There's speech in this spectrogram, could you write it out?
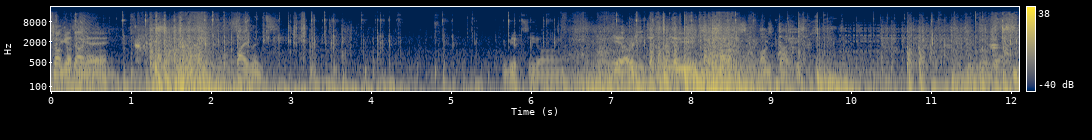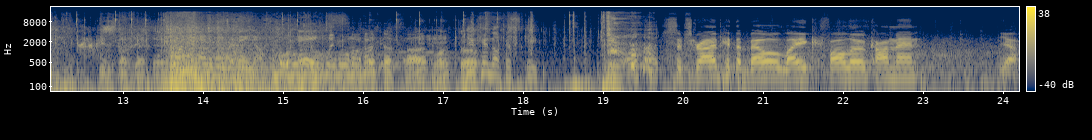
Silence. Could be a C long. Yeah, already just already on target. He's stuck back there. One enemy remaining. Hey, What the fuck? What the? You cannot escape. Subscribe, hit the bell, like, follow, comment. Yeah.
